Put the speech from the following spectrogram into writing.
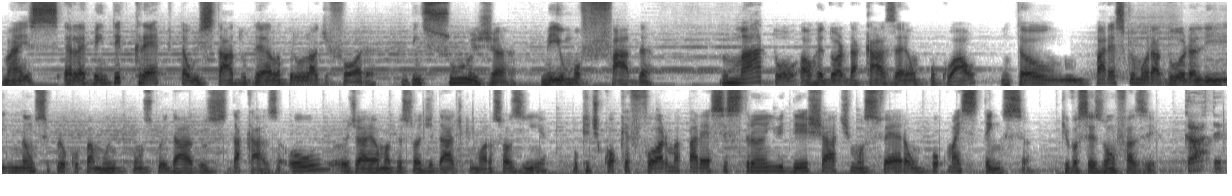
mas ela é bem decrépita o estado dela pelo lado de fora, bem suja, meio mofada. O mato ao, redor da casa é um pouco alto. Então, parece que o morador ali não se preocupa muito com os cuidados da casa. Ou já é uma pessoa de idade que mora sozinha, o que de qualquer forma parece estranho e deixa a atmosfera um pouco mais tensa. O que vocês vão fazer? Carter,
